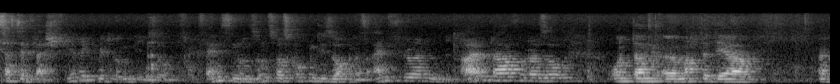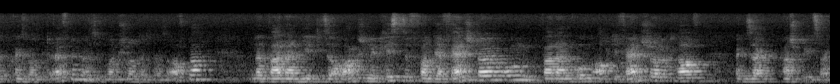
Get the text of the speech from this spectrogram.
ist das denn vielleicht schwierig mit irgendwie so Frequenzen und sonst was gucken, die so, ob man das einführen, betreiben darf oder so. Und dann äh, machte der, also können Sie mal bitte öffnen, also man schaut, dass man das aufmacht. Und dann war dann hier diese orangene Kiste von der Fernsteuerung, war dann oben auch die Fernsteuerung drauf, hat gesagt, ah, Spielzeug.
